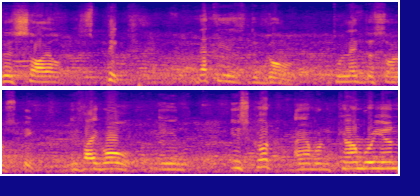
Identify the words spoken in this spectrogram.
the soil speak. That is the goal, to let the soil speak. If I go in Escott, I am on Cambrian,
